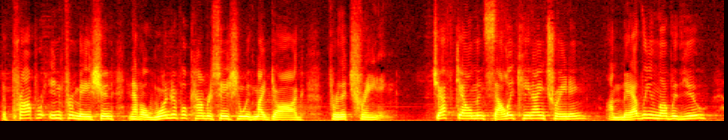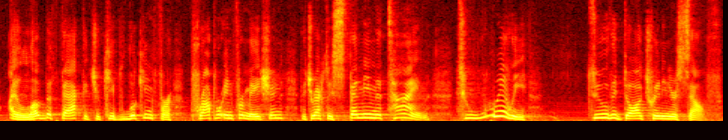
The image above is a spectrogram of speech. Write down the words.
the proper information and have a wonderful conversation with my dog for the training. Jeff Gellman, Solid K9 Training, I'm madly in love with you. I love the fact that you keep looking for proper information, that you're actually spending the time to really do the dog training yourself.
